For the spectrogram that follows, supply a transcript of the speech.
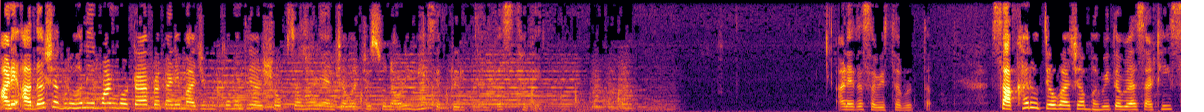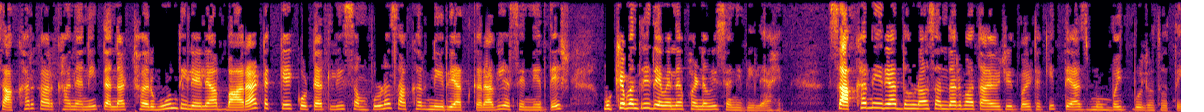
आणि आदर्श गृहनिर्माण घोटाळ्याप्रकरणी माजी मुख्यमंत्री अशोक चव्हाण यांच्यावरची सुनावणी वीस एप्रिलपर्यंत स्थगित. आणि आता सविस्तर वृत्त. साखर उद्योगाच्या भवितव्यासाठी साखर कारखान्यांनी त्यांना ठरवून दिलेल्या बारा टक्के कोट्यातली संपूर्ण साखर निर्यात करावी असे निर्देश मुख्यमंत्री देवेंद्र फडणवीस यांनी दिले आहेत. साखर निर्यात धोरणासंदर्भात आयोजित बैठकीत ते आज मुंबईत बोलत होते.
